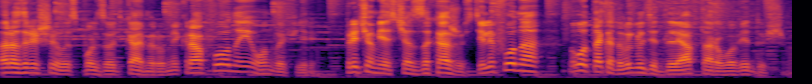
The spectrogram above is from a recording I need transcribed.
разрешил использовать камеру, микрофон и он в эфире. Причем я сейчас захожу с телефона, вот так это выглядит для второго ведущего.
